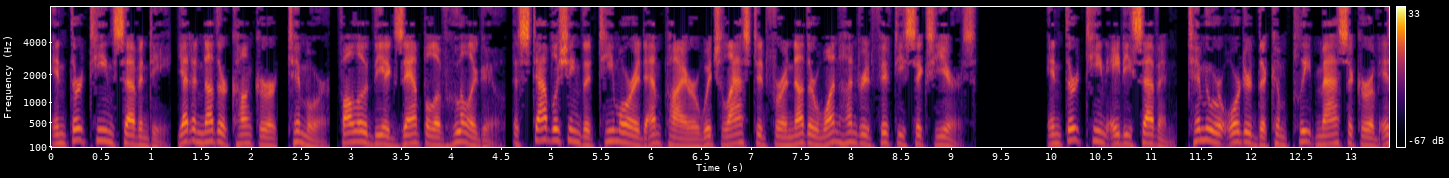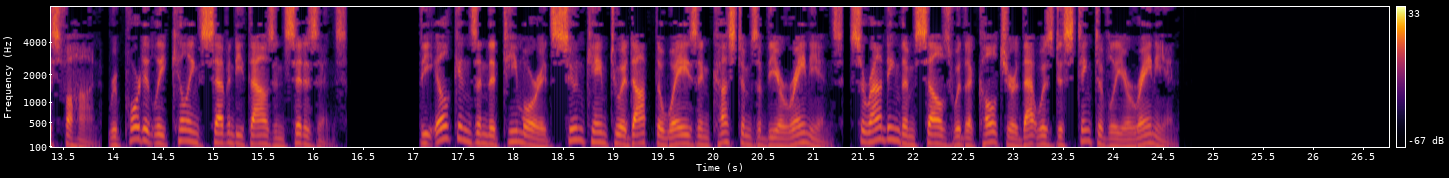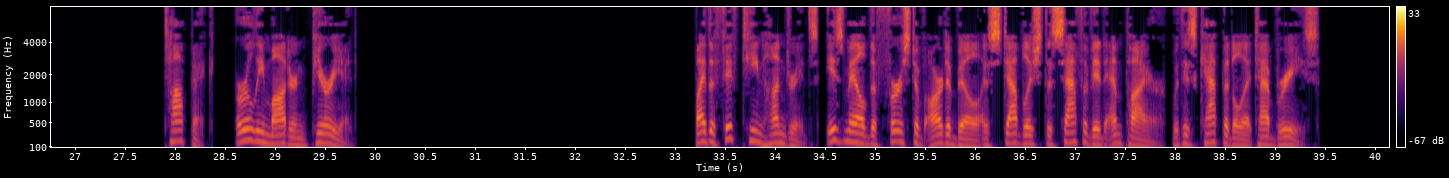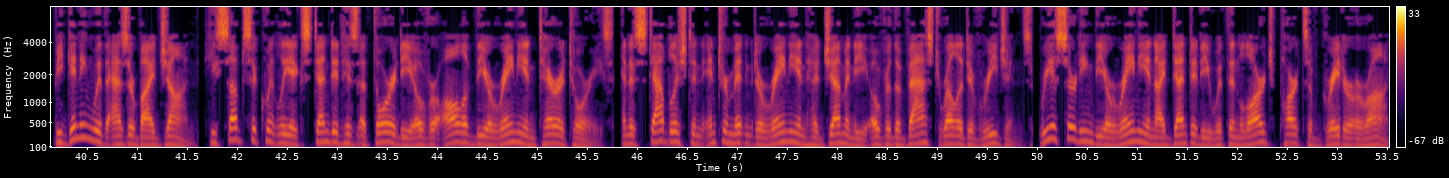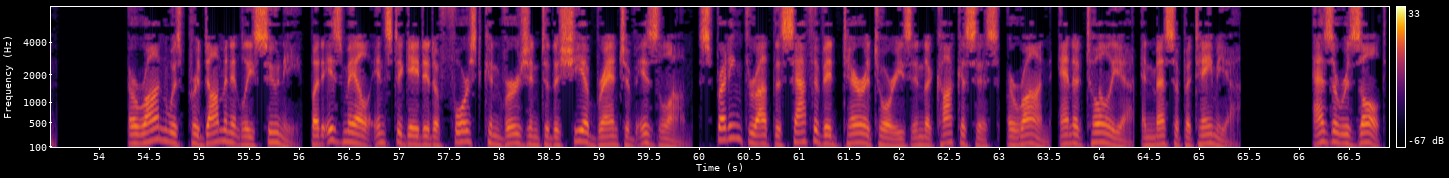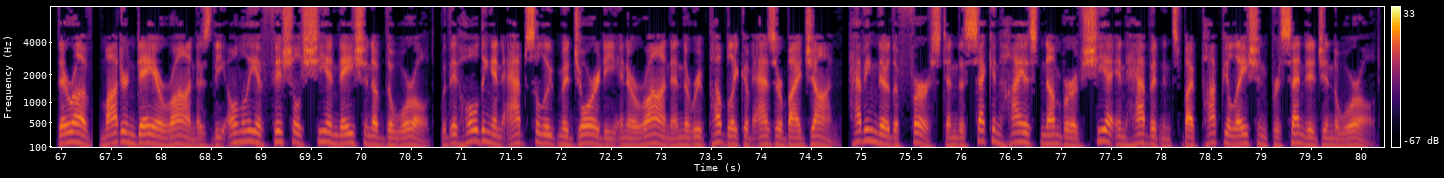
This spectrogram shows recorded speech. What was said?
In 1370, yet another conqueror, Timur, followed the example of Hulagu, establishing the Timurid Empire which lasted for another 156 years. In 1387, Timur ordered the complete massacre of Isfahan, reportedly killing 70,000 citizens. The Ilkhans and the Timurids soon came to adopt the ways and customs of the Iranians, surrounding themselves with a culture that was distinctively Iranian. Early modern period By the 1500s, Ismail I of Ardabil established the Safavid Empire, with his capital at Tabriz. Beginning with Azerbaijan, he subsequently extended his authority over all of the Iranian territories, and established an intermittent Iranian hegemony over the vast relative regions, reasserting the Iranian identity within large parts of Greater Iran. Iran was predominantly Sunni, but Ismail instigated a forced conversion to the Shia branch of Islam, spreading throughout the Safavid territories in the Caucasus, Iran, Anatolia, and Mesopotamia. As a result, thereof, modern-day Iran is the only official Shia nation of the world, with it holding an absolute majority in Iran and the Republic of Azerbaijan, having there the first and the second highest number of Shia inhabitants by population percentage in the world.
